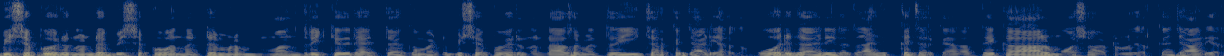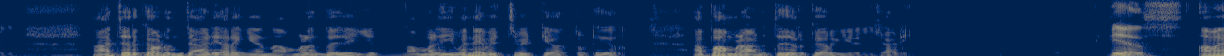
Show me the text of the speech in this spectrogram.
ബിഷപ്പ് വരുന്നുണ്ട്. ബിഷപ്പ് വന്നിട്ട് നമ്മുടെ മന്ത്രിക്കെതിരെ അറ്റാക്കുമായിട്ട് ബിഷപ്പ് വരുന്നുണ്ട്. ആ സമയത്ത് ഈ ചെറുക്കൻ ചാടി ഇറങ്ങും. ഒരു കാര്യമില്ല. അഴുക്ക ചെറുക്കൻ അതേക്കാൾ മോശമായിട്ടുള്ള ചെറുക്കൻ ചാടി ഇറങ്ങും. ആ ചെറുക്കൻ അവിടെ നിന്ന് ചാടി ഇറങ്ങിയാൽ നമ്മൾ എന്താ ചെയ്യും? നമ്മൾ ഇവനെ വെച്ച് വെട്ടി അകത്തോട്ട് കയറും. അപ്പോൾ നമ്മൾ അടുത്ത ചെറുക്കൻ ഇറങ്ങി വരും ചാടി. യെസ് അവൻ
